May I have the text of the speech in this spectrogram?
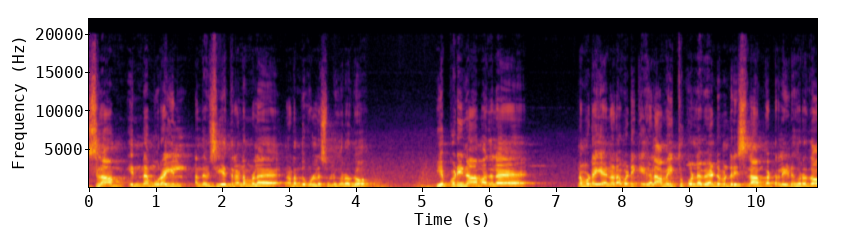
இஸ்லாம் என்ன முறையில் அந்த விஷயத்தில் நம்மளை நடந்து கொள்ள சொல்லுகிறதோ எப்படி நாம் அதில் நம்முடைய நடவடிக்கைகளை அமைத்து கொள்ள வேண்டும் என்று இஸ்லாம் கட்டளையிடுகிறதோ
